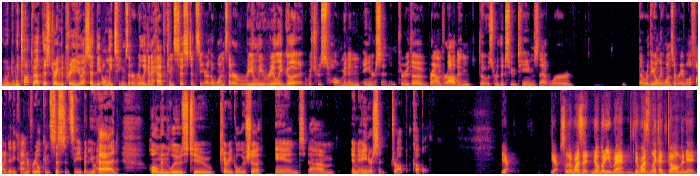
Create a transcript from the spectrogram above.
We talked about this during the preview. I said the only teams that are really going to have consistency are the ones that are really, really good, which was Homan and Einarson. And through the round robin, those were the two teams that were that were the only ones that were able to find any kind of real consistency. But you had Homan lose to Kerry Galusha and um, and Einarson drop a couple. Yeah, yeah. So there wasn't nobody ran. There wasn't like a dominant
